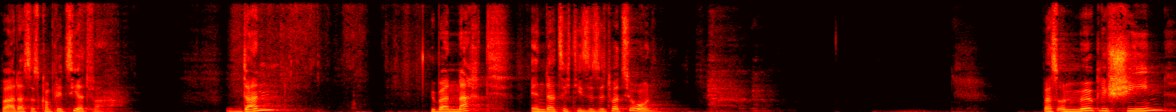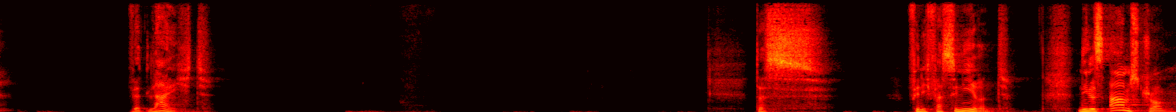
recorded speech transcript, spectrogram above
war, dass es kompliziert war. Dann, über Nacht, ändert sich diese Situation. Was unmöglich schien, wird leicht. Das finde ich faszinierend. Niels Armstrong,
